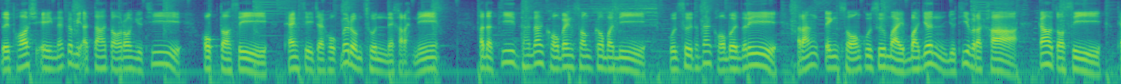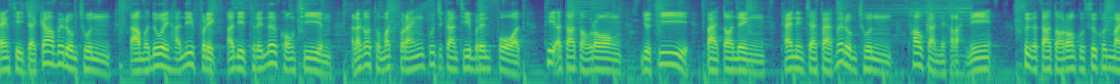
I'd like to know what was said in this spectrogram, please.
โดยพอชเองนั้นก็มีอัตราต่อรองอยู่ที่ 6 ต่อ 4 แทง 4จ่าย6ไม่รวมชุนในขณะนี้ ขณะที่ทางด้านของแบงซองกอมบานีกุนซือทางด้านของเบอร์เนอรี่ รั้งเต็ง2กุนซือใหม่บาเยนอยู่ที่ราคา 9 ต่อ 4 แทง 4จ่าย9ไม่รวมชุน ตามมาด้วยฮันนี่ฟริก อดีตเทรนเนอร์ของทีม แล้วก็โทมัสแฟรงค์ผู้จัดการทีมเบรนฟอร์ดที่อัตราต่อรองอยู่ที่ 8 ต่อ 1 แทง 1จ่าย8ไม่รวมชุน เท่ากันในขณะนี้ ซึ่งอัตราต่อรองกุนซือคนใหม่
